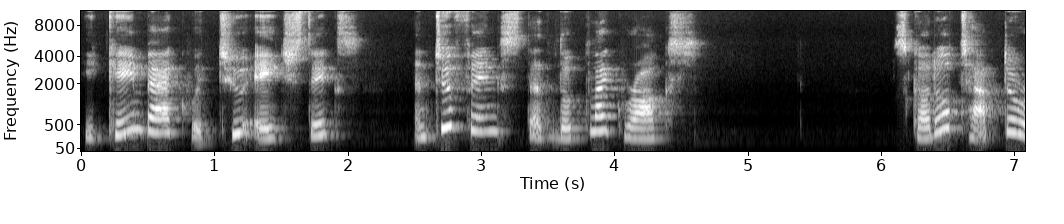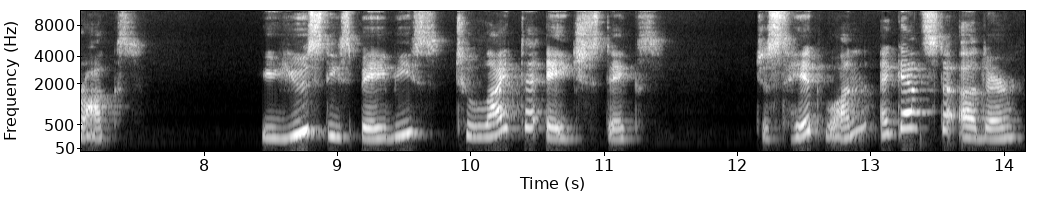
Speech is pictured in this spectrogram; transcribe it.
he came back with two H-sticks and two things that looked like rocks. Scuttle tapped the rocks. You use these babies to light the H-sticks. Just hit one against the other.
